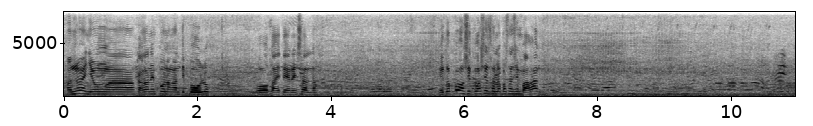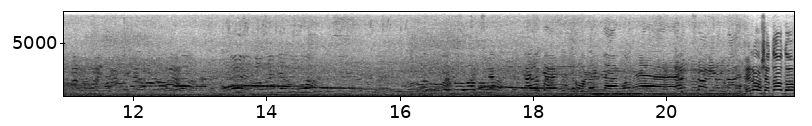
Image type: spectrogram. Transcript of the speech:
Ano yun, yung ah, kakanin po ng Antipolo o Taytay Rizal, no? Ito po ang sitwasyon sa labas ng simbahan. Hello, shout out oh.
